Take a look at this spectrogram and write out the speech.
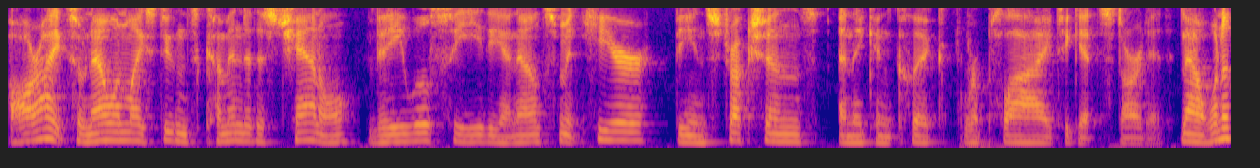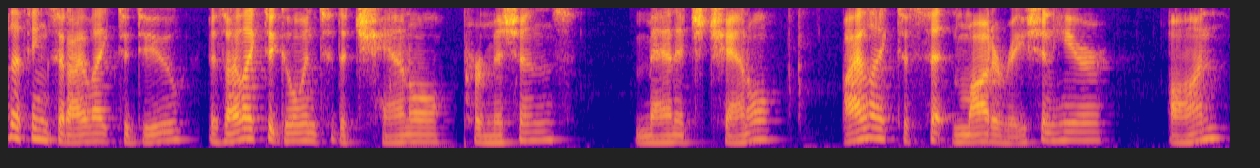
All right, so now when my students come into this channel, they will see the announcement here, the instructions, and they can click reply to get started. Now, one of the things that I like to do is I like to go into the channel permissions, manage channel. I like to set moderation here on,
